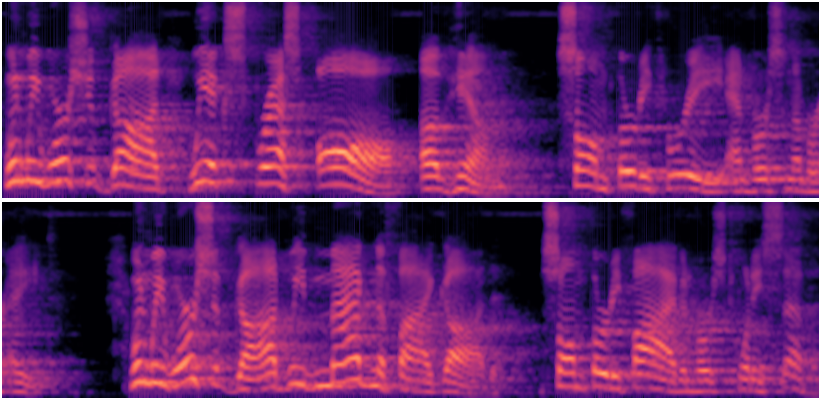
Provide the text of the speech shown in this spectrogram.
When we worship God, we express awe of Him. Psalm 33 and verse number 8. When we worship God, we magnify God. Psalm 35 and verse 27.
